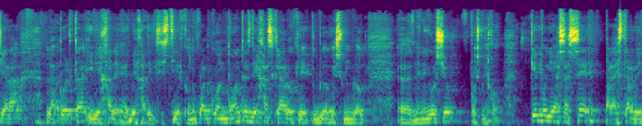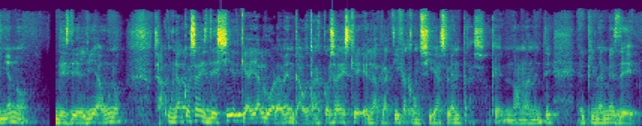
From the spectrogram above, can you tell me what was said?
cierra la puerta y deja de, deja de existir. Con lo cual, cuanto antes dejas claro que tu blog es un blog eh, de negocio, pues mejor. ¿Qué podías hacer para estar vendiendo desde el día uno. O sea, una cosa es decir que hay algo a la venta, otra cosa es que en la práctica consigas ventas. ¿okay? Normalmente el primer mes de,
